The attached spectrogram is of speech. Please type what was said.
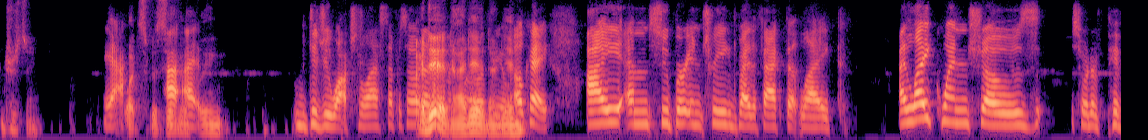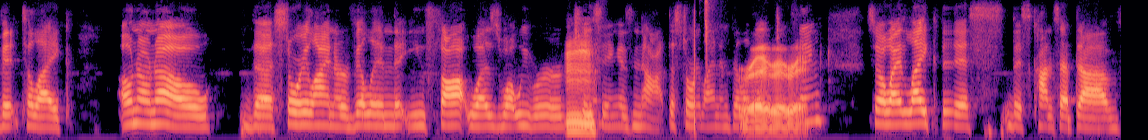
interesting. Yeah. What specifically? Did you watch the last episode? I did, I did, I did. Okay. I am super intrigued by the fact that like I like when shows sort of pivot to like, oh no, no, the storyline or villain that you thought was what we were Mm. chasing is not the storyline and villain Right, right, right. chasing. So I like this this concept of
